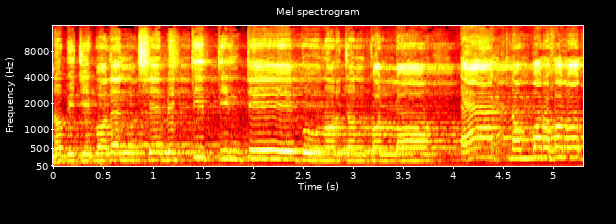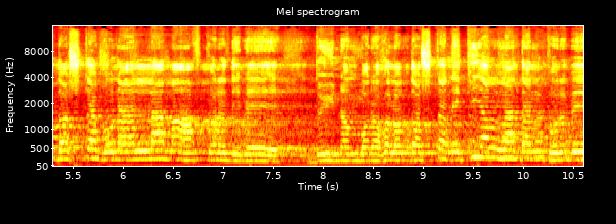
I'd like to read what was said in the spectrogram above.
নবীজি বলেন, সে ব্যক্তি তিনটে গুণ অর্জন করল। এক নম্বর হলো দশটা গুণ আল্লাহ মাফ করে দিবে। দুই নম্বর হলো দশটা নেকি আল্লাহ দান করবে।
